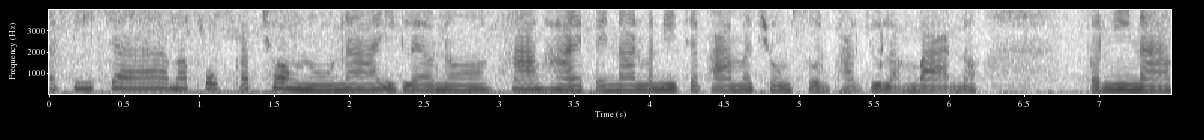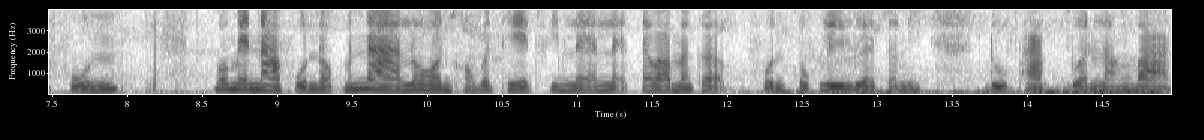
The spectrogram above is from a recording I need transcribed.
วัสดีจ้า มาพบกับช่องหนูนาอีกแล้วเนาะ ห่างหายไปนานวันนี้จะพามาชมสวนพักอยู่หลังบ้านเนาะ ตอนนี้หนาฝนบ่แม่นหนาฝนดอกมันนาร้อนของประเทศฟินแลนด์แหละ แต่ว่ามันก็ฝนตกเรื่อยๆตอนนี้ ดูพักสวนหลังบ้าน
